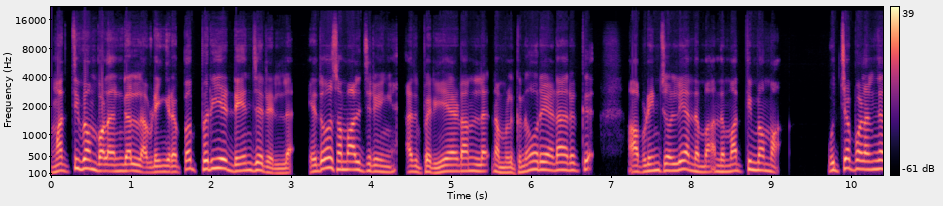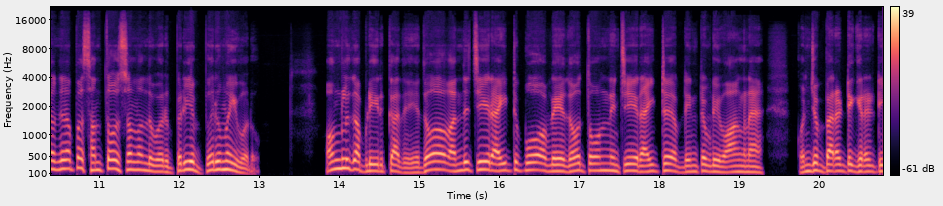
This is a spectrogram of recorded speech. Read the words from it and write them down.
மத்திவம் பலன்கள் அப்படிங்கிறப்ப பெரிய டேஞ்சர் இல்லை. ஏதோ சமாளிச்சிருவீங்க. அது பெரிய இடம் இல்லை. நம்மளுக்குன்னு ஒரு இடம் இருக்குது அப்படின்னு சொல்லி அந்த அந்த மத்திமமாக உச்ச பலன்கிறப்ப சந்தோஷம் அந்த ஒரு பெரிய பெருமை வரும். உங்களுக்கு அப்படி இருக்காது. ஏதோ வந்துச்சு ரைட்டு போ அப்படி ஏதோ தோணுச்சு ரைட்டு அப்படின்ட்டு இப்படி வாங்கினேன். கொஞ்சம் பெரட்டி கிரட்டி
